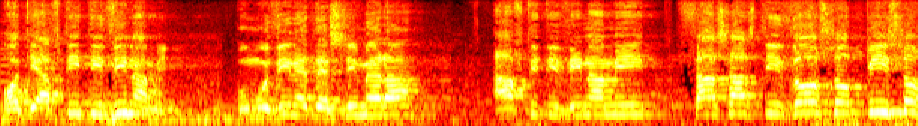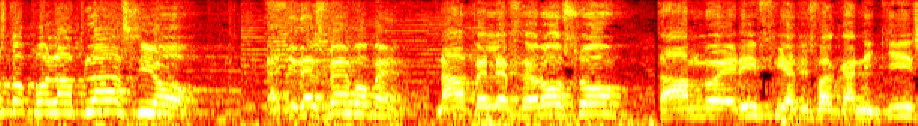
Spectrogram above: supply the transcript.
ότι αυτή τη δύναμη που μου δίνετε σήμερα, αυτή τη δύναμη θα σας τη δώσω πίσω στο πολλαπλάσιο. Γιατί δεσμεύομαι να απελευθερώσω τα αμνοερίφια της Βαλκανικής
